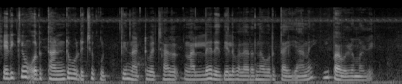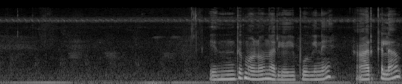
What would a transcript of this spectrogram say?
ശരിക്കും ഒരു തണ്ട് ഒടിച്ച് കുത്തി നട്ടുവെച്ചാൽ നല്ല രീതിയിൽ വളരുന്ന ഒരു തൈയാണ് ഈ പവിഴമള്ളി. എന്ത് മണമെന്നറിയോ ഈ പൂവിനെ? ആർക്കെല്ലാം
